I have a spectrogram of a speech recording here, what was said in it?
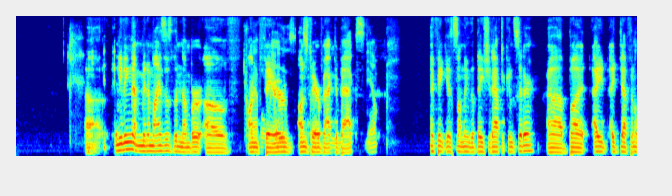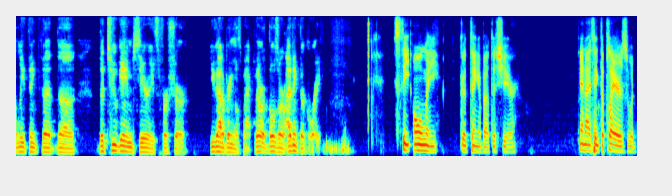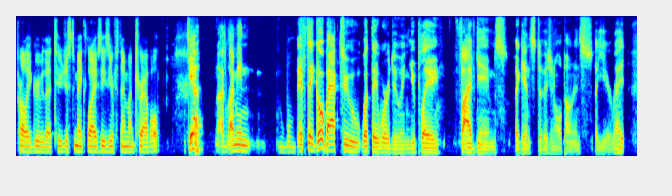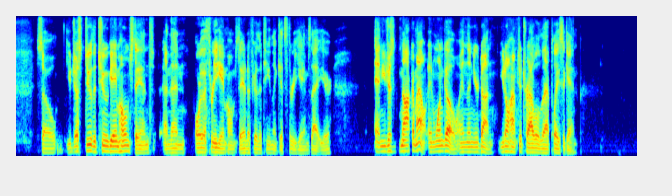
Uh, anything that minimizes the number of Travel unfair unfair back to backs Yep. i think is something that they should have to consider. Uh, but i i definitely think that the the two game series for sure. You got to bring those back. They're those are i think they're great It's the only good thing about this year. And I think the players would probably agree with that too, just to make lives easier for them on travel. yeah I, I mean, if they go back to what they were doing, you play five games against divisional opponents a year, right? So you just do the two game homestand and then, or the three game homestand if you're the team that gets three games that year, and you just knock them out in one go and then you're done. You don't have to travel to that place again.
